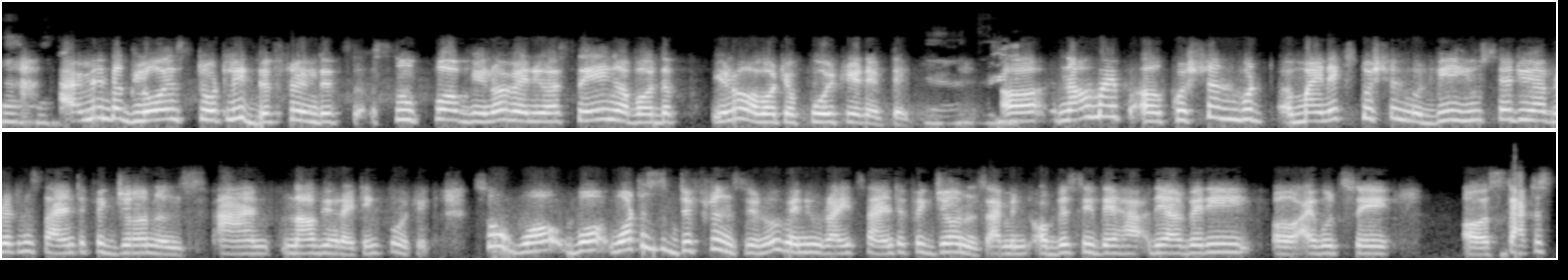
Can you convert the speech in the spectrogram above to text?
I mean, the glow is totally different. It's superb, you know, when you are saying about the you know about your poetry and everything. Yeah. uh, now my uh, question would uh, my next question would be you said you have written scientific journals and now you're writing poetry. So what, what what is the difference you know when you write scientific journals? I mean obviously they have they are very uh, i would say uh, statistical.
